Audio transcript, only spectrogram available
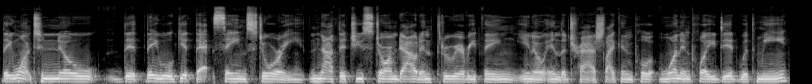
they want to know that they will get that same story, not that you stormed out and threw everything, you know, in the trash like one employee did with me,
